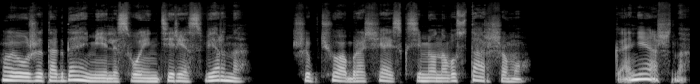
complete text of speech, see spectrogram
Вы уже тогда имели свой интерес, верно? Шепчу, обращаясь к Семенову-старшему. Конечно,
